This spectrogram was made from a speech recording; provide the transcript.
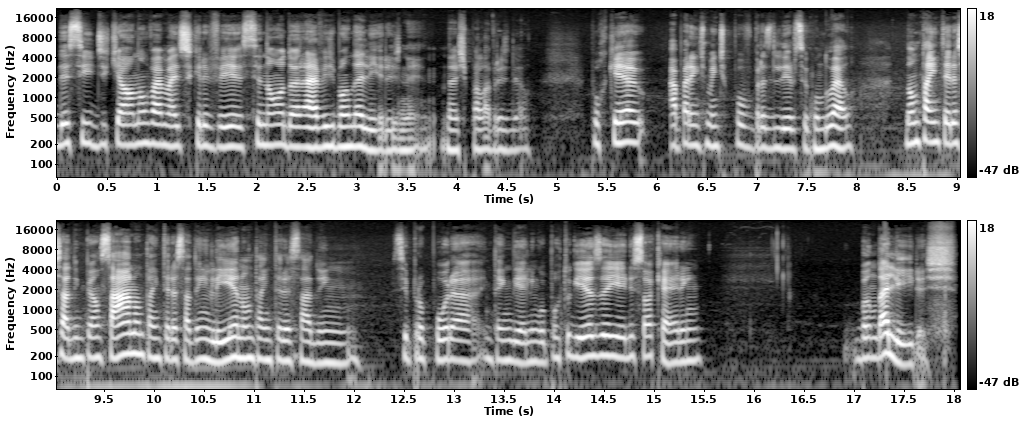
decide que ela não vai mais escrever senão adoráveis bandalheiras, né? Nas palavras dela. Porque aparentemente o povo brasileiro, segundo ela, não está interessado em pensar, não está interessado em ler, não está interessado em se propor a entender a língua portuguesa e eles só querem bandalheiras.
